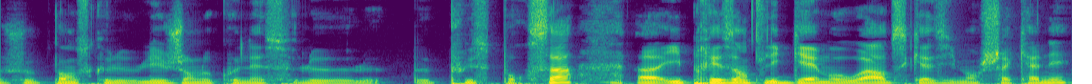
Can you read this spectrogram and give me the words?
je pense que les gens le connaissent le, plus pour ça, euh, il présente les Game Awards quasiment chaque année,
